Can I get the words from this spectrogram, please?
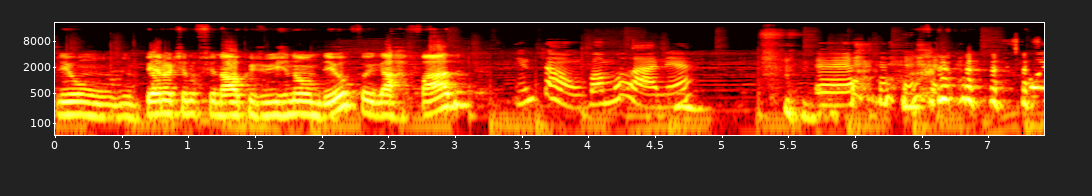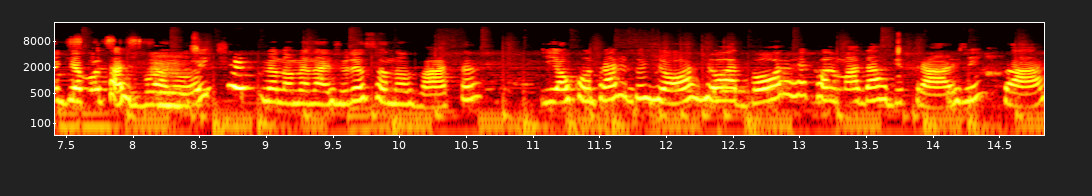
Deu um, um pênalti no final que o juiz não deu, foi garfado. Então, vamos lá, né? É... Bom dia, boa tarde, boa noite. Meu nome é Ana Júlia, sou novata. E ao contrário do Jorge, eu adoro reclamar da arbitragem, tá?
